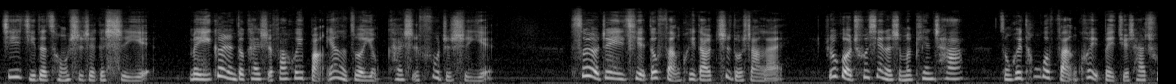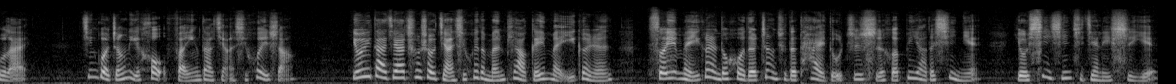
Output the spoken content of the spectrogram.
积极地从事这个事业。每一个人都开始发挥榜样的作用，开始复制事业。所有这一切都反馈到制度上来。如果出现了什么偏差，总会通过反馈被觉察出来，经过整理后反映到讲习会上。由于大家出售讲习会的门票给每一个人，所以每一个人都获得正确的态度、知识和必要的信念，有信心去建立事业。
